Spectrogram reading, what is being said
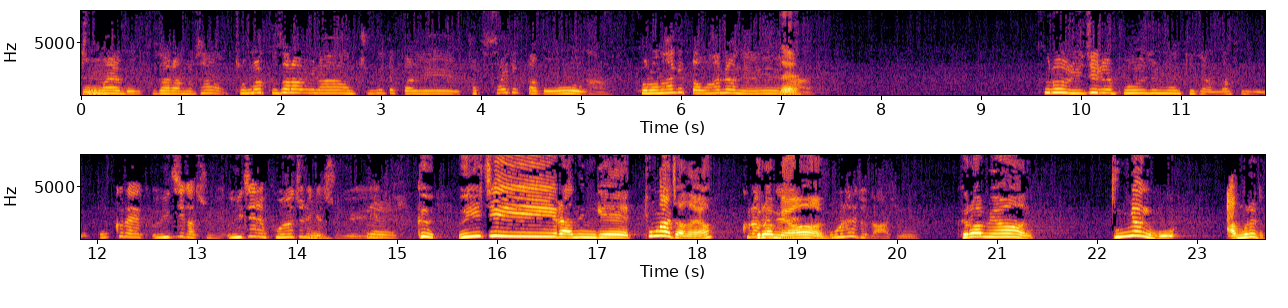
정말 뭐그 사람을 사 정말 그 사람이랑 죽을 때까지 같이 살겠다고 응. 결혼하겠다고 하면은 네. 응. 그런 의지를 보여주면 되지 않나 부모님한테? 그래 의지가 중요해. 의지를 보여주는 게 음. 중요해. 그래 그 의지라는 게 통하잖아요. 그러면- 뭘 해도 놔줘. 그러면 분명히 뭐 아무래도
